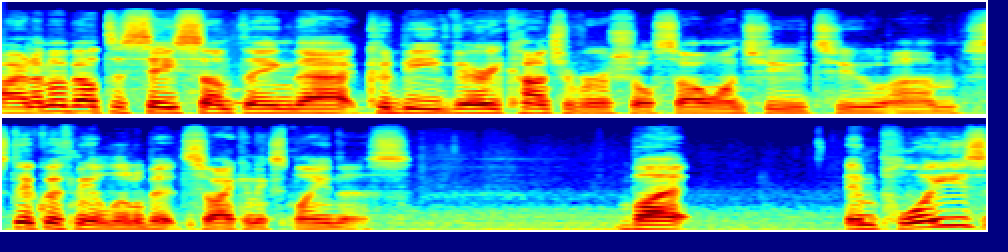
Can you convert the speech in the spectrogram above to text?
All right, I'm about to say something that could be very controversial, so I want you to um, stick with me a little bit so I can explain this. But employees'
